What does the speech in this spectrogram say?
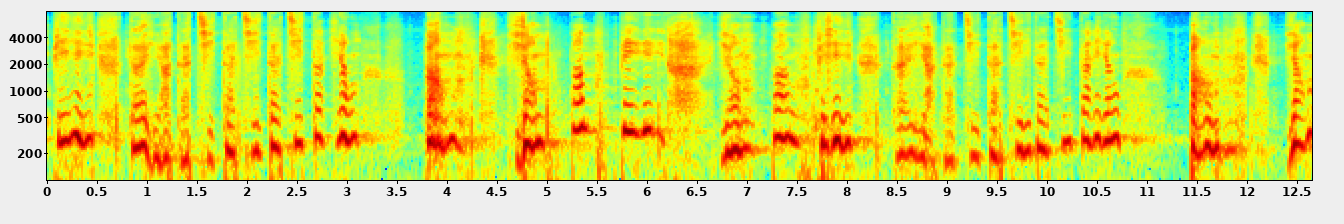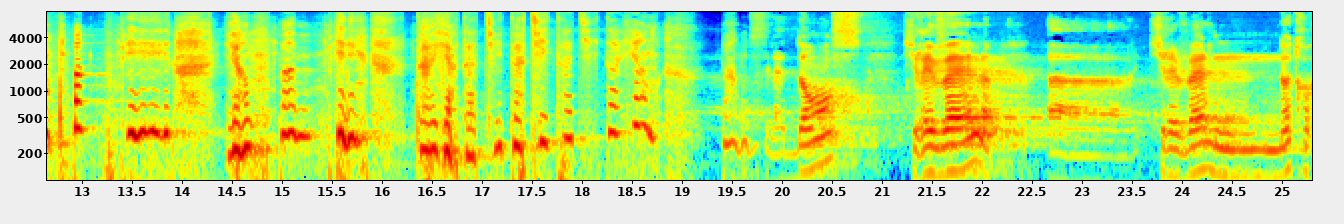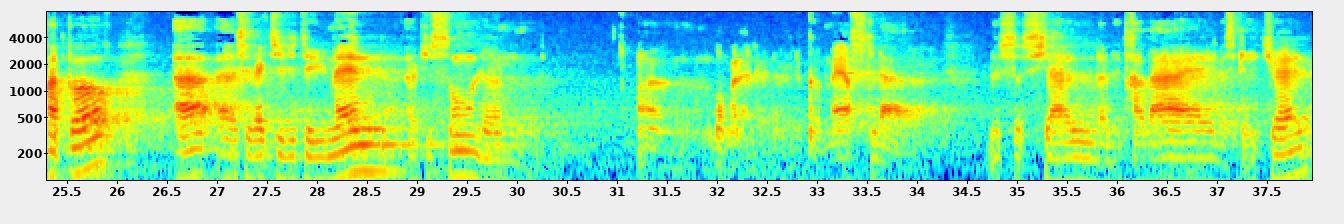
pam pam pam pam pam pam pam pam pam pam pam pam pam pam pam pam pi pam pam pam ta ri ta ri ta ti pam ta ya ta yam pam yam pam pi yam pam pi. Ta ya ta chi ta chi ta chi ta yam pam yam pam pi yam pam pi. Ta ya ta chi ta chi ta chi ta yam C'est la danse qui révèle, euh, qui révèle notre rapport à, ces activités humaines euh, qui sont le, le, social, le travail, le spirituel.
